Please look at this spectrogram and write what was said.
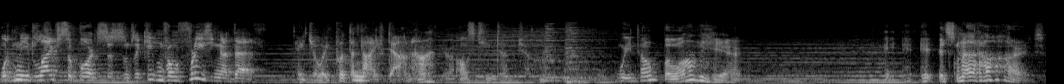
Wouldn't need life support systems to keep him from freezing to death. Hey, Joey, put the knife down, huh? You're all steamed up, Joe. We don't belong here. It's not ours.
